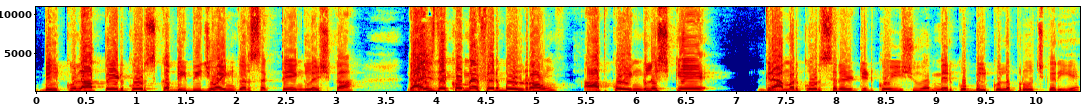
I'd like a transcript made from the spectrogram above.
बिल्कुल आप पेड कोर्स कभी भी ज्वाइन कर सकते हैं इंग्लिश का। गाइस देखो, मैं फिर बोल रहा हूँ, आपको इंग्लिश के ग्रामर कोर्स से रिलेटेड कोई इशू है, मेरे को बिल्कुल अप्रोच करिए।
